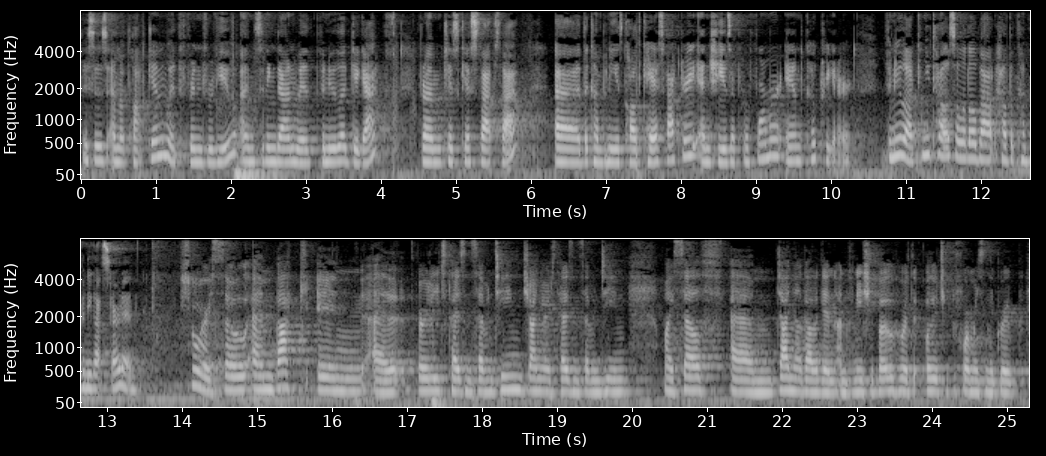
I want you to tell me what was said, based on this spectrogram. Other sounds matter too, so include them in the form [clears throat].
This is Emma Plotkin with Fringe Review. I'm sitting down with Fionnuala Gygax from Kiss Kiss Slap Slap. Uh, the company is called Chaos Factory, and she is a performer and co creator. Fionnuala, can you tell us a little about how the company got started? Sure. So, um, back in uh, early 2017, January 2017, myself, um, Danielle Galligan, and Venetia Bow, who are the other two performers in the group,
